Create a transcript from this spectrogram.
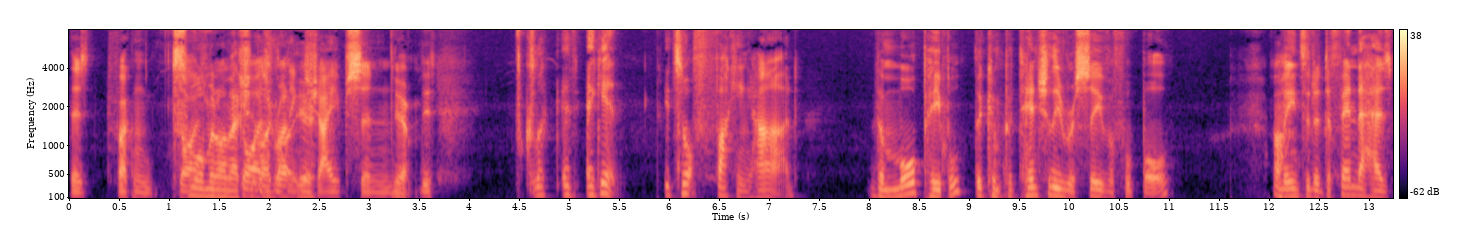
there's fucking guys, Swarming on that shit guys like that, running yeah. shapes and Yep. this. Look it- again, it's not fucking hard. The more people that can potentially receive a football Oh. means that a defender has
